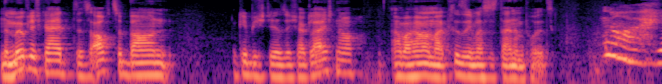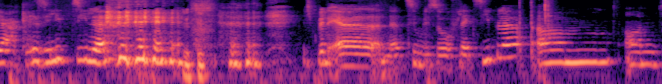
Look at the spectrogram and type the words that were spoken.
Eine Möglichkeit, das aufzubauen, gebe ich dir sicher gleich noch. Aber hören wir mal, Chrissy, was ist dein Impuls? Oh, ja, Chrissy liebt Ziele. ich bin eher eine ziemlich so flexible ähm, und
